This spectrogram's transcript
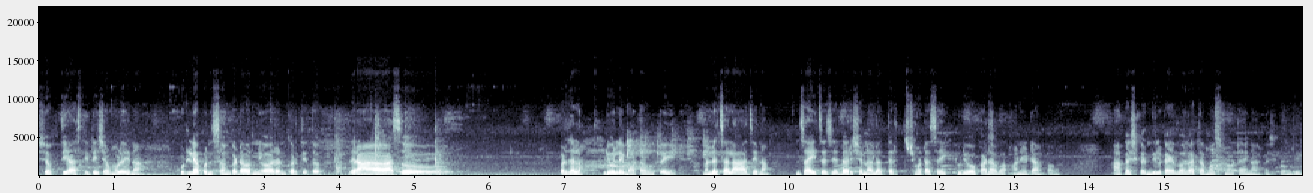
शक्ती असते. त्याच्यामुळे ना कुठल्या पण संकटावर निवारण करते तर. जर असं पण झाला. व्हिडिओ लय मोठा होतो आहे म्हणलं चला आज आहे ना जायचंच आहे दर्शनाला तर छोटासा एक व्हिडिओ काढावा आणि टाकावा. आकाशकंदील काय बघा आता मस्त मोठा आहे ना आकाशकंदील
